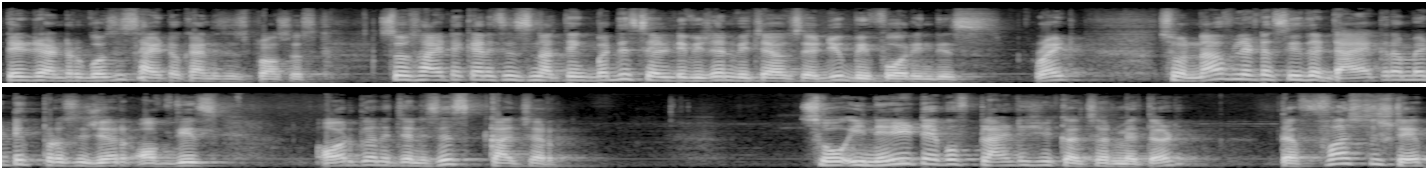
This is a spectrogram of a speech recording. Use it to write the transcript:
then it undergoes the cytokinesis process. So cytokinesis is nothing but the cell division which I have said you before in this, right? So now let us see the diagrammatic procedure of this organogenesis culture. So in any type of plant tissue culture method, the first step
